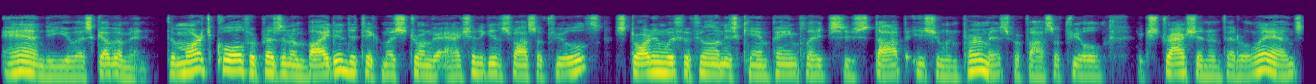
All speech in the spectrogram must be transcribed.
and the U.S. government. The march called for President Biden to take much stronger action against fossil fuels, starting with fulfilling his campaign pledge to stop issuing permits for fossil fuel extraction on federal lands,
